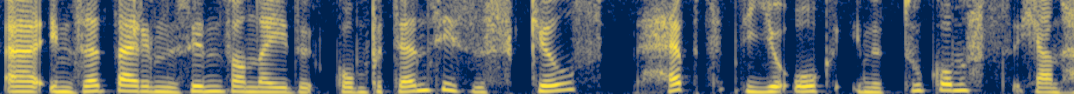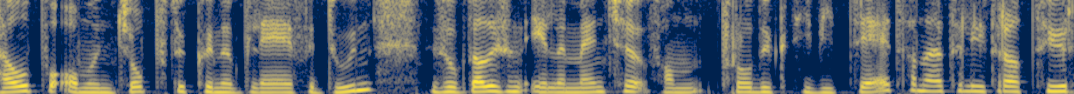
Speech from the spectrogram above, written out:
Uh, inzetbaar in de zin van dat je de competenties, de skills hebt die je ook in de toekomst gaan helpen om een job te kunnen blijven doen. Dus ook dat is een elementje van productiviteit vanuit de literatuur,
